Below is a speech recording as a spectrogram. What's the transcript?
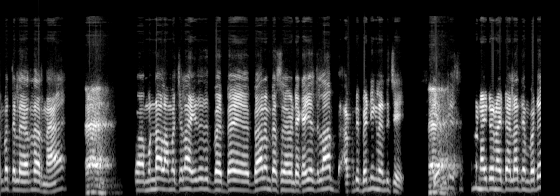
எண்பத்துல இறந்தாருன்னா முன்னாள் அமைச்சர்லாம் இது பேரம் பேச வேண்டிய கையெழுத்துலாம் அப்படி பெண்டிங்ல இருந்துச்சு. நைட்டோ நைட்டோ எல்லாத்தையும் போட்டு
